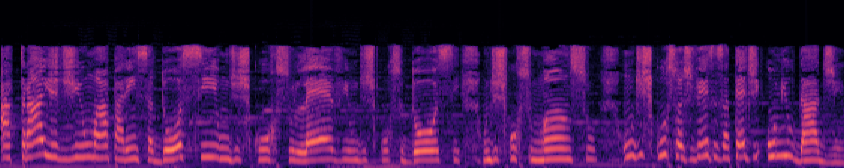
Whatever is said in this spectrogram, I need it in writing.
atrás de uma aparência doce, um discurso leve, um discurso doce, um discurso manso, um discurso às vezes até de humildade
